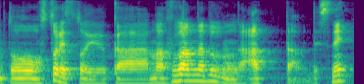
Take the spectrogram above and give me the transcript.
んと、ストレスというか、まあ、不安な部分があって、ったんですね。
